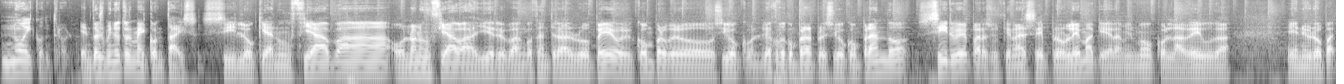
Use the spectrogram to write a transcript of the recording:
no hay control. En dos minutos me contáis si lo que anunciaba o no anunciaba ayer el Banco Central Europeo, el compro pero sigo dejo de comprar pero sigo comprando, sirve para solucionar ese problema que ahora mismo con la deuda en Europa.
